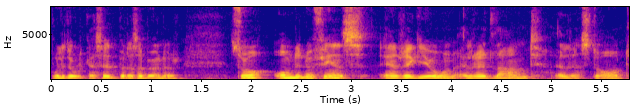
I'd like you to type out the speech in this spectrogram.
på lite olika sätt på dessa böner. Så om det nu finns en region eller ett land eller en stad,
